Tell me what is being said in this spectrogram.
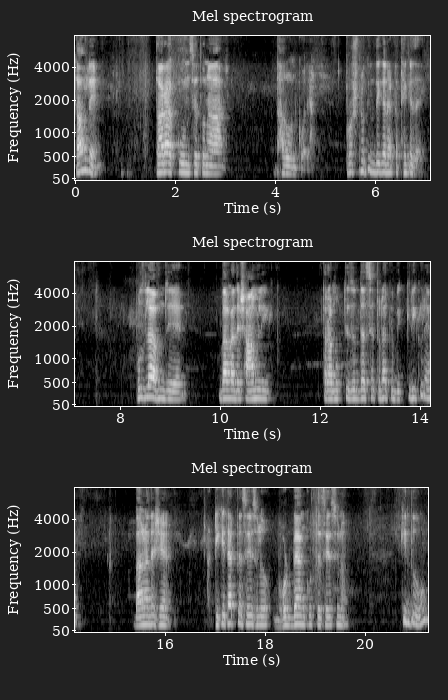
তাহলে তারা কোন চেতনা ধারণ করে? প্রশ্ন কিন্তু এখানে একটা থেকে যায়। বুঝলাম যে বাংলাদেশ আওয়ামী লীগ, তারা মুক্তিযোদ্ধার চেতনাকে বিক্রি করে বাংলাদেশে টিকে থাকতে চেয়েছিল, ভোট ব্যাংক করতে চেয়েছিল। কিন্তু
